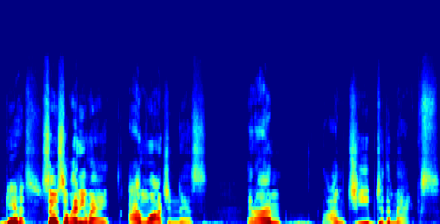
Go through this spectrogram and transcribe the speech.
Yes. So so anyway, I'm watching this, and I'm I'm cheap to the max.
